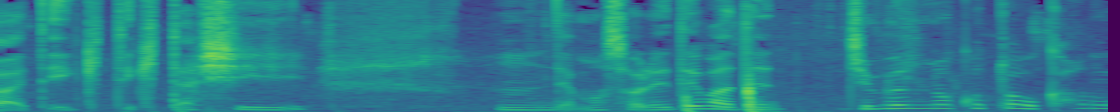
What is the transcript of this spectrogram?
えて生きてきたし、うん、でもそれではで自分のことを考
